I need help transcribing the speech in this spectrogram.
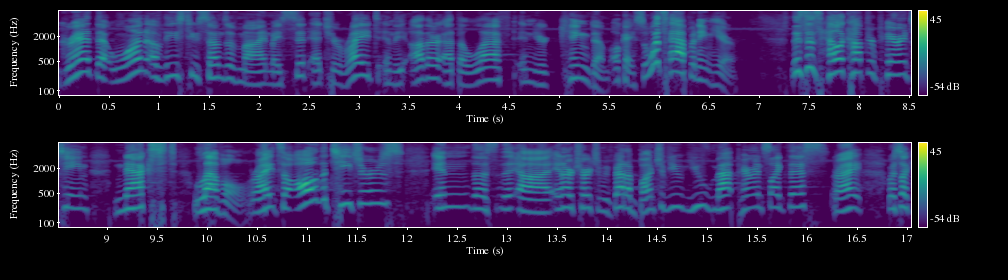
Grant that one of these two sons of mine may sit at your right and the other at the left in your kingdom. Okay, so what's happening here? This is helicopter parenting next level, right? So all the teachers in the, uh, in our church, and we've got a bunch of you. You've met parents like this, right? Where it's like,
